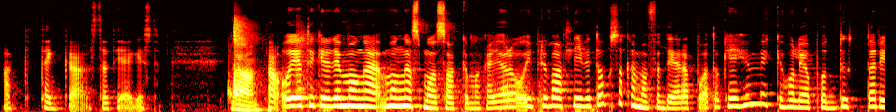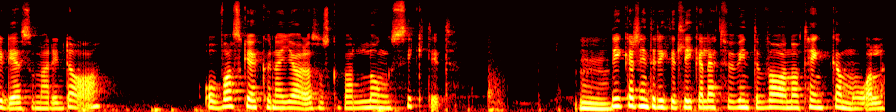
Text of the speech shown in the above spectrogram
Att tänka strategiskt. Ja. ja. och jag tycker att det är många, många små saker man kan göra. Och i privatlivet också kan man fundera på att okej, okay, hur mycket håller jag på att dutta i det som är idag? Och vad ska jag kunna göra som ska vara långsiktigt? Mm. Det är kanske inte riktigt lika lätt för vi är inte vana att tänka mål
